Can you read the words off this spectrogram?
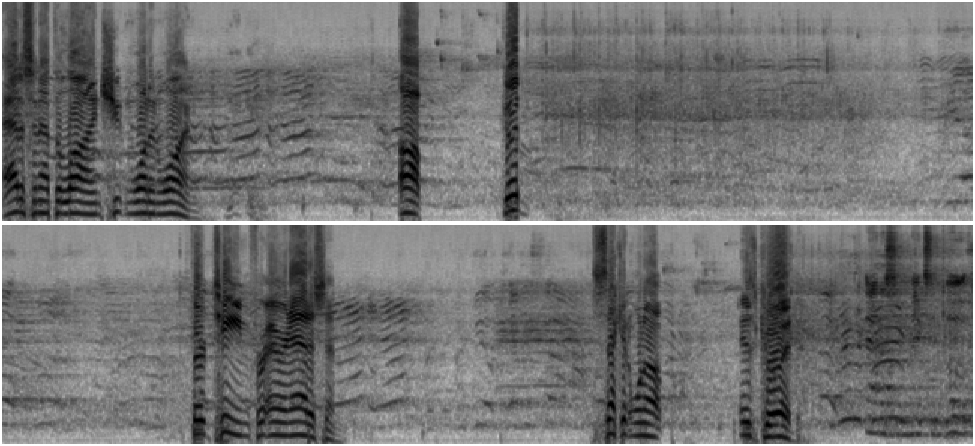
Addison at the line, shooting one and one. Up. Good. Thirteen for Aaron Addison. Second one up is good. Addison makes it both.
